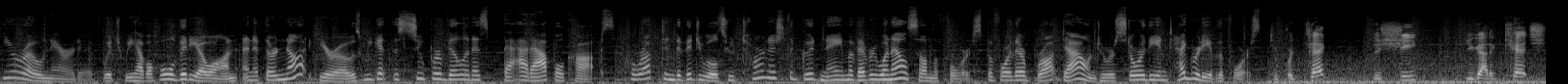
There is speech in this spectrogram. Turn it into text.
hero narrative, which we have a whole video on, and if they're not heroes, we get the super villainous bad apple cops, corrupt individuals who tarnish the good name of everyone else on the force before they're brought down to restore the integrity of the force. To protect the sheep, you gotta catch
